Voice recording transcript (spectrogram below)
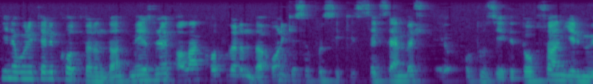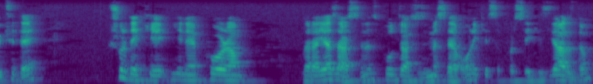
Yine bu nitelik kodlarından mezuniyet alan kodlarında 1208, 85, 37, 90, 23'ü de şuradaki yine programlara yazarsınız bulacaksınız. Mesela 1208 yazdım.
